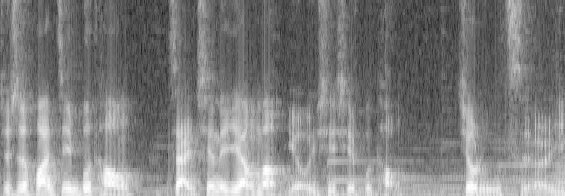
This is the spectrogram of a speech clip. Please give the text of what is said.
只是环境不同，展现的样貌有一些些不同，就如此而已。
